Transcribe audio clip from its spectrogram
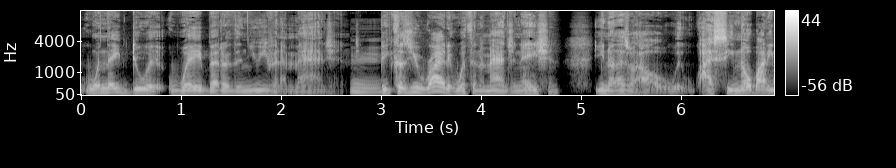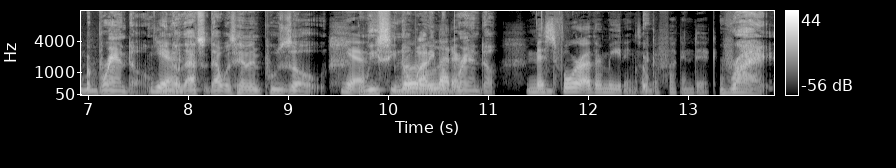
when they do it way better than you even imagined Mm. Because you write it with an imagination, you know. That's why oh, I see nobody but Brando. you Yeah. know that's that was him and Puzo. Yeah, we see nobody but. Brando. Missed four other meetings like a fucking dick. Right.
